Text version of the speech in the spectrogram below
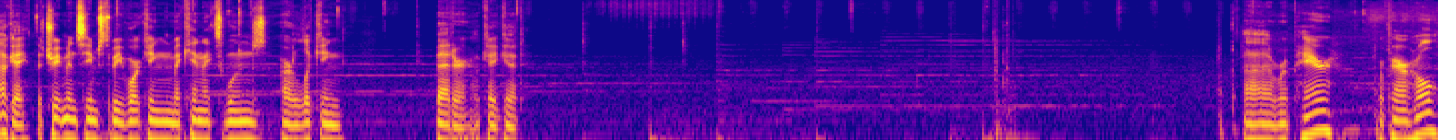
Okay, the treatment seems to be working. Mechanic's wounds are looking better. Okay, good. Uh, repair? Repair hole?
